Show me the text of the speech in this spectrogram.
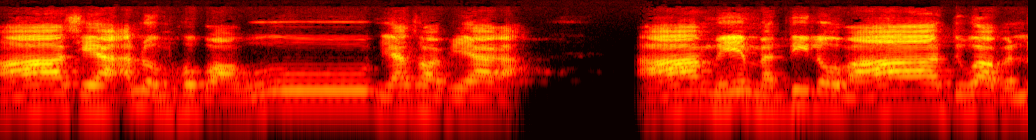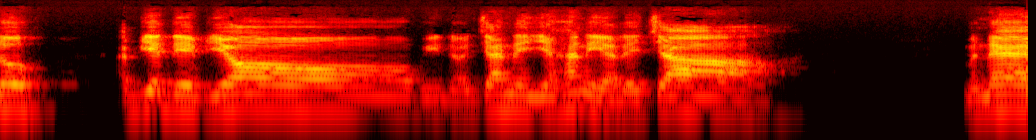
အာဆရာအဲ့လိုမဟုတ်ပါဘူးမြတ်စွာဘုရားကအာမင်းမသိလို့ပါ तू ကဘလို့အပြစ်တွေပြောပြီးတော့ကျန်တဲ့ယဟန်တွေကလည်းကြားမနေ့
